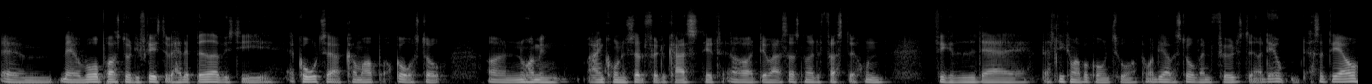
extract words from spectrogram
Øhm, men jeg våge påstå, at de fleste vil have det bedre, hvis de er gode til at komme op og gå og stå. Og nu har min egen kone selv født kejsersnit, og det var altså også noget af det første, hun fik at vide, det er, øh, lad os lige komme op og gå en tur. Kom lige op og stå, hvordan føles det? Og det er jo, altså det, er jo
